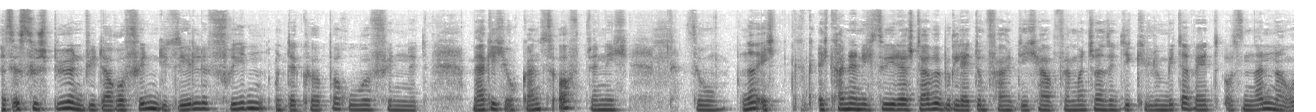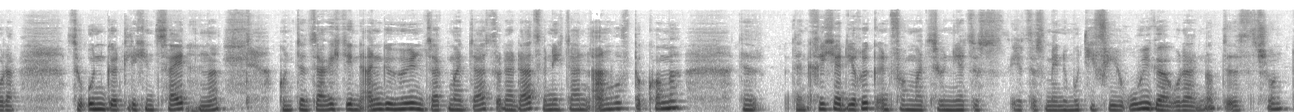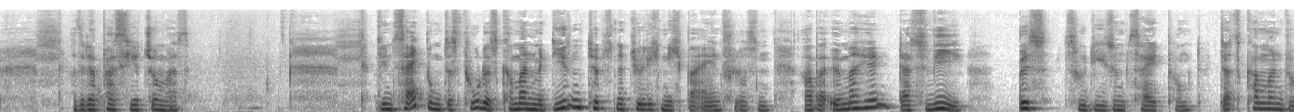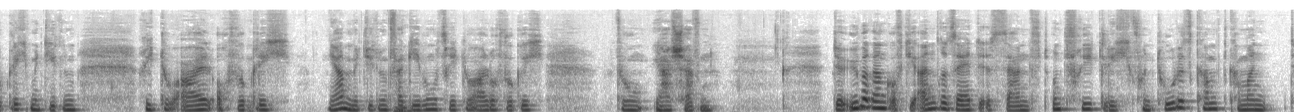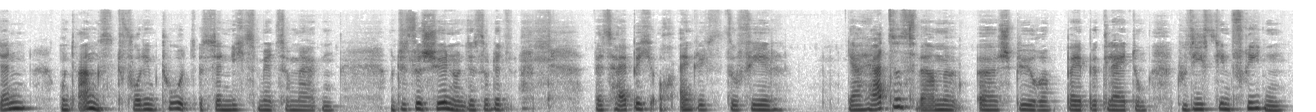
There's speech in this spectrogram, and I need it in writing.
Es ist zu spüren, wie daraufhin die Seele Frieden und der Körper Ruhe findet. Merke ich auch ganz oft, wenn ich so, ne, ich, ich kann ja nicht zu jeder Sterbebegleitung fahren, die ich habe, weil manchmal sind die Kilometer weit auseinander oder zu ungöttlichen Zeiten, ne. Und dann sage ich den Angehörigen, sag mal das oder das, wenn ich da einen Anruf bekomme, dann, dann kriege ich ja die Rückinformation, jetzt ist, jetzt ist meine Mutti viel ruhiger oder, ne, das ist schon, also da passiert schon was. Den Zeitpunkt des Todes kann man mit diesen Tipps natürlich nicht beeinflussen, aber immerhin das Wie bis zu diesem Zeitpunkt, das kann man wirklich mit diesem Ritual auch wirklich, ja, mit diesem Vergebungsritual auch wirklich so, ja, schaffen. Der Übergang auf die andere Seite ist sanft und friedlich. Von Todeskampf kann man denn und Angst vor dem Tod ist ja nichts mehr zu merken. Und das ist so schön und das ist so das, weshalb ich auch eigentlich so viel ja, Herzenswärme äh, spüre bei Begleitung. Du siehst den Frieden.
